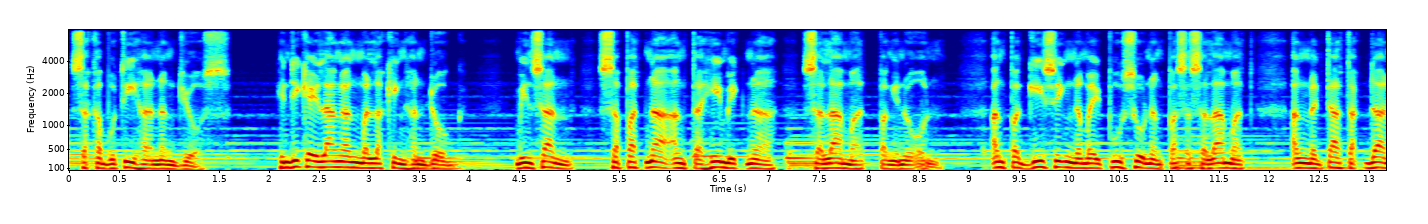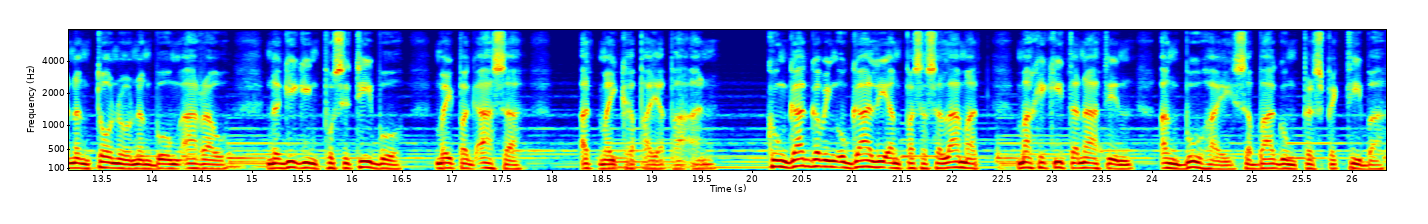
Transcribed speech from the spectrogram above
sa kabutihan ng Diyos. Hindi kailangang malaking handog. Minsan, sapat na ang tahimik na salamat Panginoon. Ang paggising na may puso ng pasasalamat ang nagtatakda ng tono ng buong araw, nagiging positibo, may pag-asa at may kapayapaan. Kung gagawing ugali ang pasasalamat, makikita natin ang buhay sa bagong perspektiba,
